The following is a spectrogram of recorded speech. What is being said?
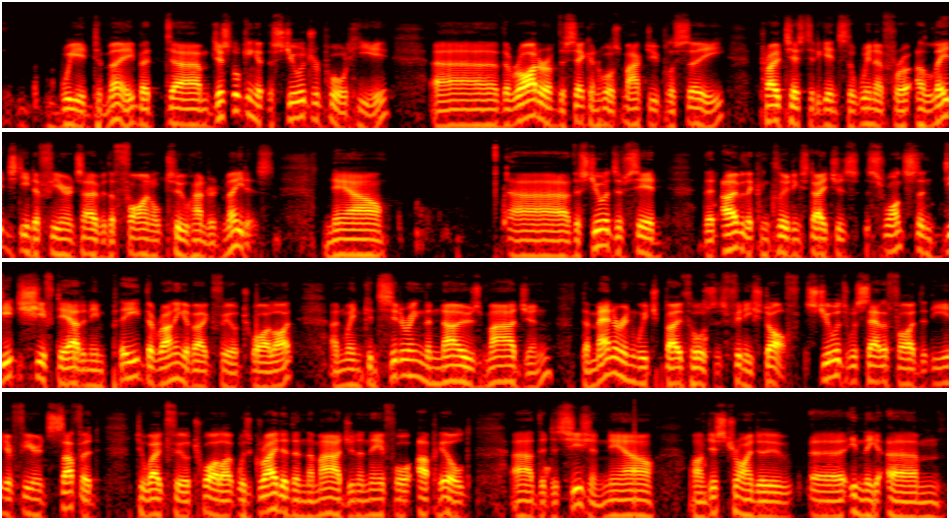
weird to me, but um, just looking at the steward's report here, uh, the rider of the second horse, Mark Duplessis, protested against the winner for alleged interference over the final 200 metres. Now, uh, the stewards have said that over the concluding stages, Swanston did shift out and impede the running of Oakfield Twilight. And when considering the nose margin, the manner in which both horses finished off, stewards were satisfied that the interference suffered to Oakfield Twilight was greater than the margin and therefore upheld uh, the decision. Now, I'm just trying to, uh, in the um,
